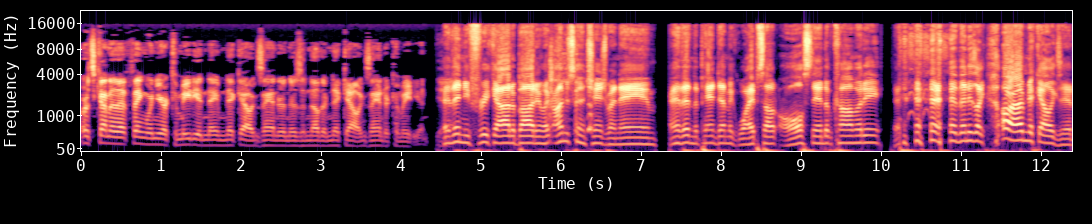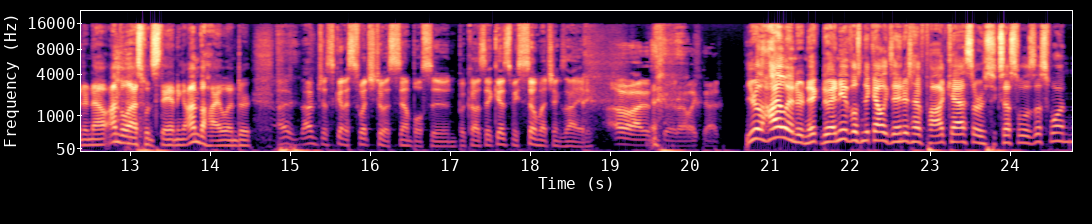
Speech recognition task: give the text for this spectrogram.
Or it's kind of that thing when you're a comedian named Nick Alexander and there's another Nick Alexander comedian. Yeah. And then you freak out about it. You're like, I'm just going to change my name. And then the pandemic wipes out all stand up comedy. and then he's like, all right, I'm Nick Alexander now. I'm the last one standing. I'm the Highlander. I, I'm just going to switch to a symbol soon because it gives me so much anxiety. Oh, that's good. I like that. You're the Highlander, Nick. Do any of those Nick Alexanders have podcasts that are as successful as this one?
